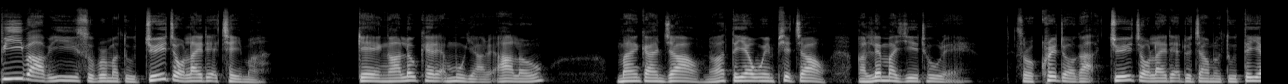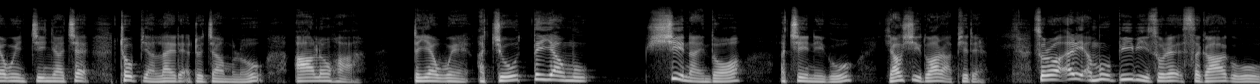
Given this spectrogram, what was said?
ပြီးပါပြီဆိုပြီးမှသူကြွေးကြော်လိုက်တဲ့အချိန်မှာကဲငါလှုပ်ခဲ့တဲ့အမှုရာတွေအားလုံးမှန်ကန်ကြောင်းနော်တရားဝင်ဖြစ်ကြောင်းငါလက်မှတ်ရေးထိုးတယ်ဆိုတော့ခရစ်တော်ကကြွေးကြော်လိုက်တဲ့အတွက်ကြောင့်မလို့သူတရားဝင်ကြီးညာချက်ထုတ်ပြန်လိုက်တဲ့အတွက်ကြောင့်မလို့အားလုံးဟာတရားဝင်အကျိုးသက်ရောက်မှုရှိနိုင်သောအခြေအနေကို ရောက်ရှိသွားတာဖြစ်တယ်ဆိုတော့အဲ့ဒီအမှုပြီးပြီဆိုတဲ့စကားကို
